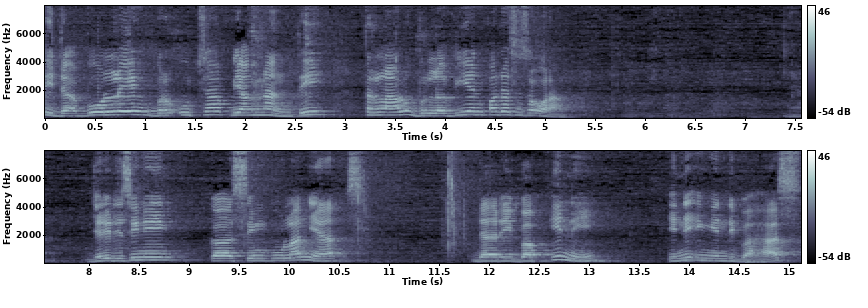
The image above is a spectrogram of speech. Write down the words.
tidak boleh berucap yang nanti terlalu berlebihan pada seseorang. Ya. Jadi di sini kesimpulannya dari bab ini ini ingin dibahas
